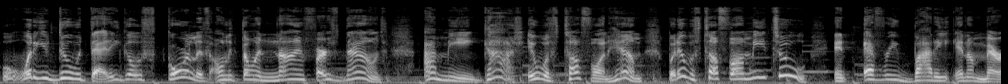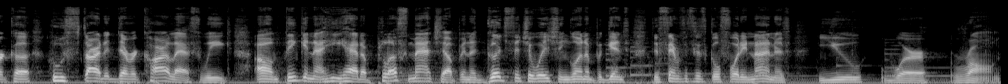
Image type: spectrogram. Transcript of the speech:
What do you do with that? He goes scoreless, only throwing nine first downs. I mean, gosh, it was tough on him, but it was tough on me too. And everybody in America who started Derek Carr last week, um, thinking that he had a plus matchup in a good situation going up against the San Francisco 49ers, you were wrong.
